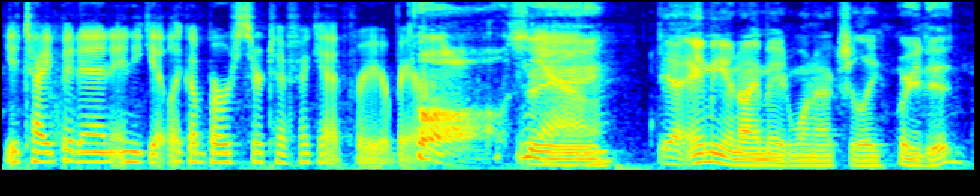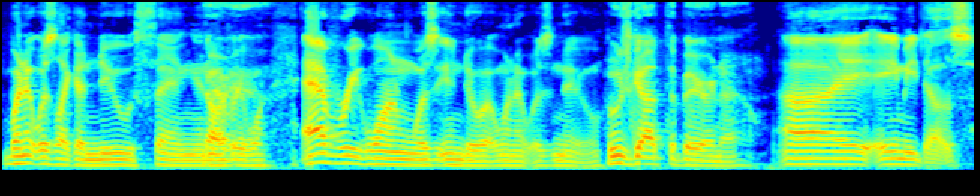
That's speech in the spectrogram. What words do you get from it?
you type it in, and you get like a birth certificate for your bear. Oh, see. Yeah. Yeah, Amy and I made one actually. Oh, you did? When it was like a new thing and Oh, yeah. everyone everyone was into it when it was new. Who's got the bear now? Uh, Amy does.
